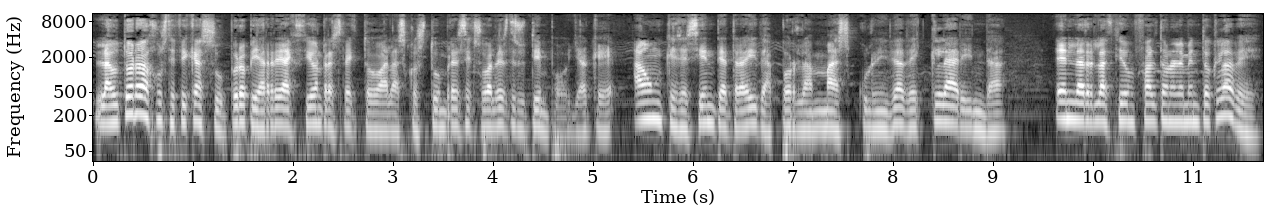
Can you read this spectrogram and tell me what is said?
La autora justifica su propia reacción respecto a las costumbres sexuales de su tiempo, ya que, aunque se siente atraída por la masculinidad de Clarinda, en la relación falta un elemento clave,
